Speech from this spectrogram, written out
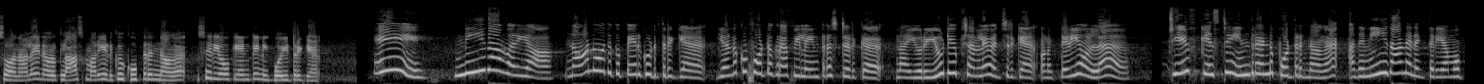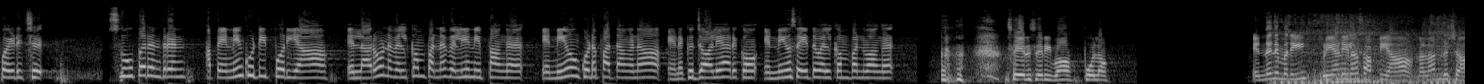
ஸோ அதனால என்ன ஒரு கிளாஸ் மாதிரி எடுக்க கூப்பிட்டுருந்தாங்க. சரி ஓகேன்ட்டு நீ போயிட்டு இருக்கேன் ஏய் நீதான் வரியா? நானும் அதுக்கு பேர் கொடுத்துருக்கேன். எனக்கும் ஃபோட்டோகிராஃபியில் இன்ட்ரெஸ்ட் இருக்கு. நான் ஒரு யூடியூப் சேனலே வச்சிருக்கேன். உனக்கு தெரியும்ல? சீஃப் கெஸ்ட் இந்திரன் போட்டிருந்தாங்க. அது நீ தான் எனக்கு தெரியாம போயிடுச்சு. சூப்பர் இந்திரன் அப்ப என்னையும் கூட்டிட்டு போறியா? எல்லாரும் உன்னை வெல்கம் பண்ண வெளியே நிப்பாங்க. என்னையும் கூட பார்த்தாங்கன்னா எனக்கு ஜாலியா இருக்கும். என்னையும் சேர்த்து வெல்கம் பண்ணுவாங்க. சரி சரி வா போலாம். என்ன நிம்மதி பிரியாணிலாம் சாப்பிட்டியா? நல்லா இருந்துச்சா?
